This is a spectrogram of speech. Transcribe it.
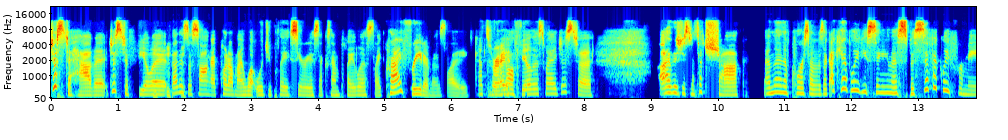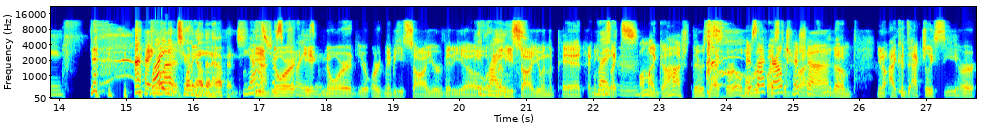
just to have it, just to feel it. that is a song I put on my What Would You Play Sirius XM playlist. Like Cry Freedom is like, That's we right. all feel this way. Just to, I was just in such shock. And then, of course, I was like, I can't believe he's singing this specifically for me. He Right. was. to Funny how that happens. Yeah. he ignored he ignored your or maybe he saw your video Eh, and then he saw you in the pit and he Right. was like Mhm. oh my gosh there's that girl who There's that girl, Trisha." freedom you know i could actually see her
